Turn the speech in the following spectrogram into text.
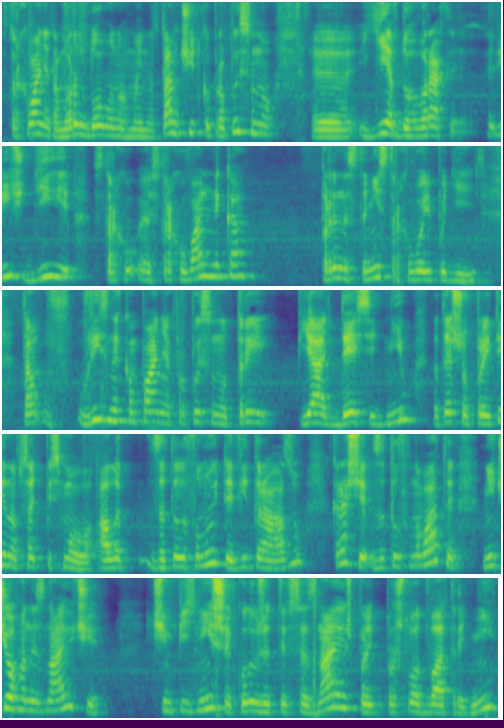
страхування там орендованого майна. Там чітко прописано, е, є в договорах річ дії е, страхувальника при настанні страхової події. Там в, різних компаніях прописано 3. 5-10 днів на те, щоб прийти написати письмово, але зателефонуйте відразу. Краще зателефонувати, нічого не знаючи, чим пізніше, коли вже ти все знаєш, пройшло 2-3 дні,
